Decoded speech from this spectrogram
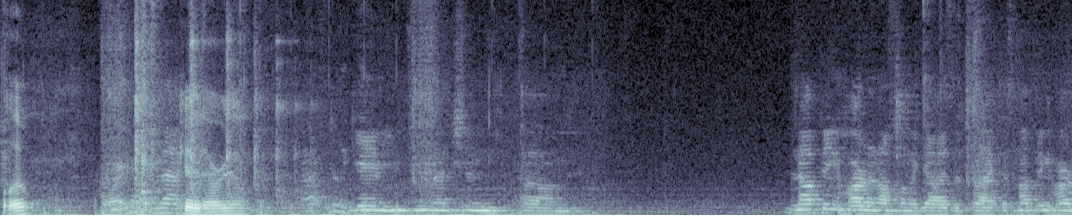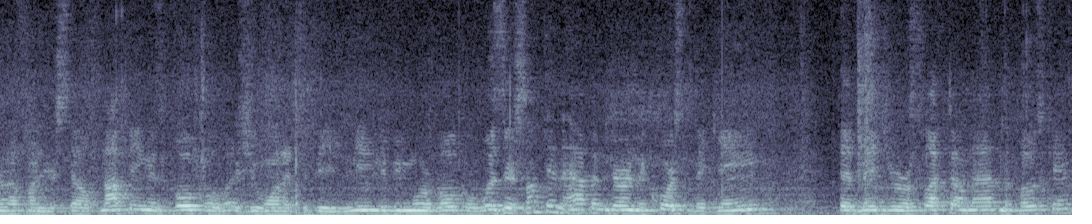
Hello. Good. How are you? After the game, you mentioned um, not being hard enough on the guys at practice, not being hard enough on yourself, not being as vocal as you wanted to be, needing to be more vocal. Was there something that happened during the course of the game that made you reflect on that in the postgame?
